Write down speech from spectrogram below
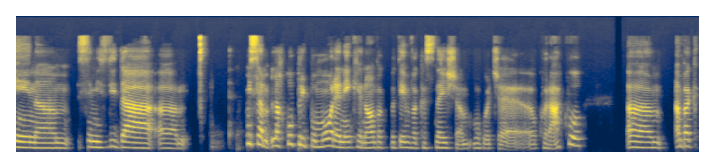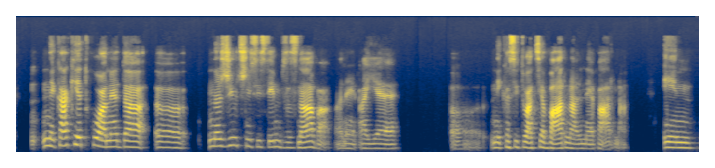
In um, se mi zdi, da um, mislim, lahko pripomore nekaj, no, ampak potem v kasnejšem, mogoče uh, koraku. Um, ampak nekako je tako, ne, da uh, naš živčni sistem zaznava, a ne, a je uh, neka situacija varna ali nevarna. In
